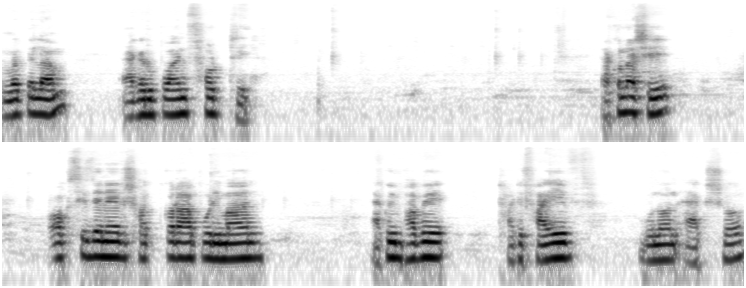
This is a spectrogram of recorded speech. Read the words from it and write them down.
আমরা পেলাম এগারো পয়েন্ট ফোর থ্রি। এখন আসি অক্সিজেনের শতকরা পরিমাণ একইভাবে থার্টি ফাইভ গুণন একশো।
